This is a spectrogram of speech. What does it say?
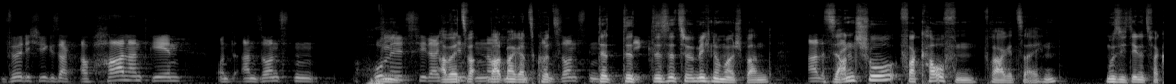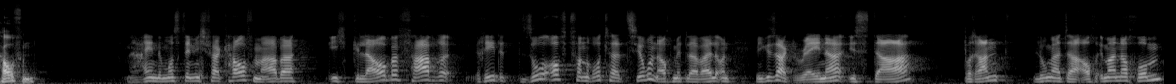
würde ich, wie gesagt, auf Haaland gehen und ansonsten Hummels Wie? vielleicht. Aber jetzt warte mal ganz kurz. Das, das, das, ist jetzt für mich nochmal spannend. Alles Sancho weg. verkaufen? Fragezeichen. Muss ich den jetzt verkaufen? Nein, du musst den nicht verkaufen, aber ich glaube, Favre redet so oft von Rotation auch mittlerweile. Und wie gesagt, Rainer ist da, Brandt lungert da auch immer noch rum.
